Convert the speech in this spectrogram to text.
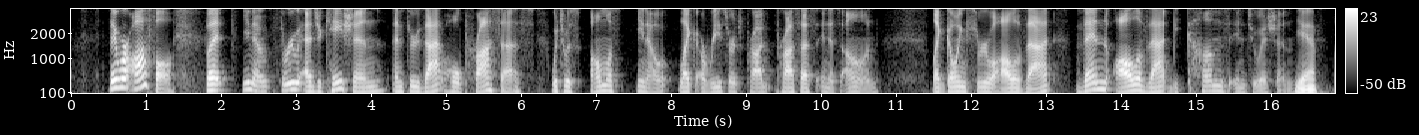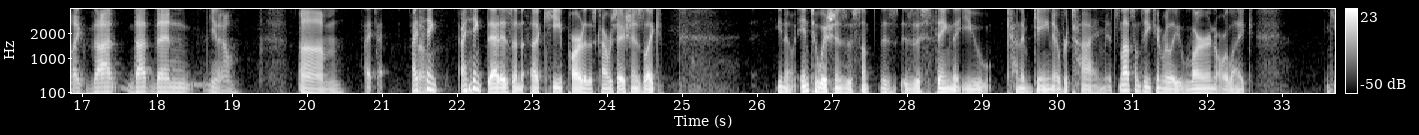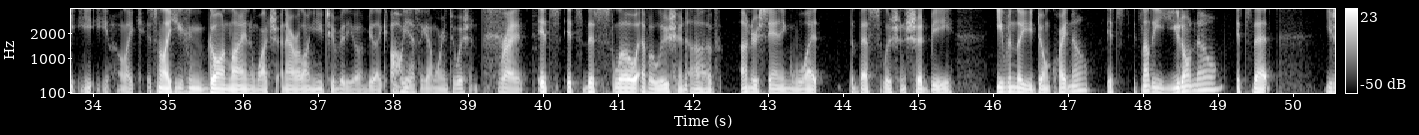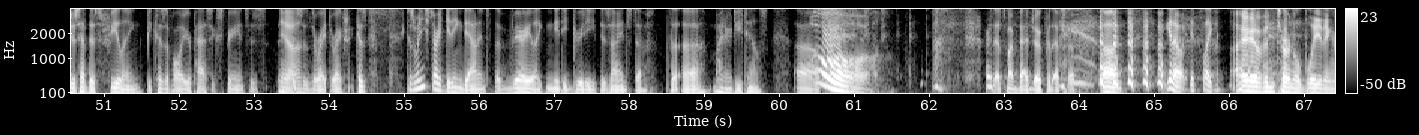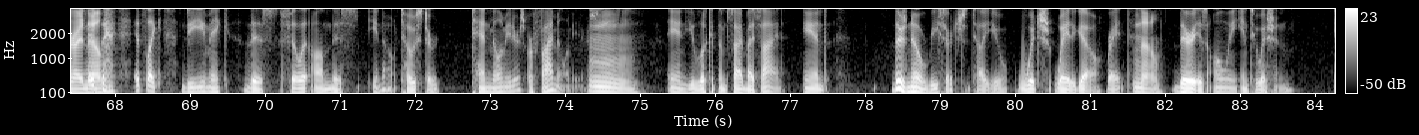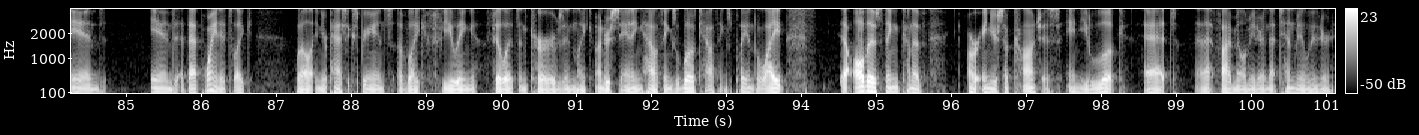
They were awful. But, you know, through education and through that whole process, which was almost, you know, like a research pro- process in its own, like going through all of that, then all of that becomes intuition. Yeah. Like that that then, you know, um I, I, I So- think I think that is an, a key part of this conversation is like, you know, intuition is this some is, is this thing that you kind of gain over time. It's not something you can really learn or like, y- y- you know, like it's not like you can go online and watch an hour long YouTube video and be like, oh yes, I got more intuition. right. It's it's this slow evolution of understanding what the best solution should be, even though you don't quite know. It's it's not that you don't know. It's that you just have this feeling because of all your past experiences that Yeah. this is the right direction. Because because when you start getting down into the very like nitty gritty design stuff, the uh, minor details. Uh, Oh. All right, that's my bad joke for that episode. um, you know, it's like I have internal bleeding right now. it's, it's like, do you make this fillet on this, you know, toaster 10 millimeters or 5 millimeters? Mm. And you look at them side by side, and there's no research to tell you which way to go, right? No. There is only intuition. And and at that point it's like, well, in your past experience of like feeling fillets and curves and like understanding how things look, how things play in the light, all those things kind of are in your subconscious and you look at that five millimeter and that 10 millimeter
